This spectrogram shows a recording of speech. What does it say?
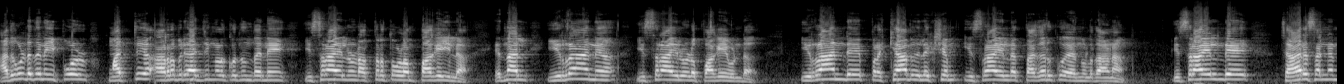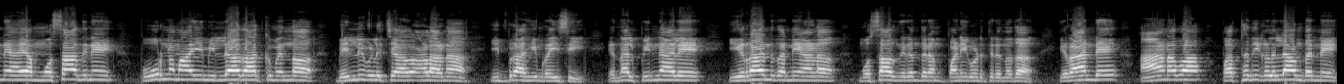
അതുകൊണ്ട് തന്നെ ഇപ്പോൾ മറ്റ് അറബ് രാജ്യങ്ങൾക്കൊന്നും തന്നെ ഇസ്രായേലിനോട് അത്രത്തോളം പകയില്ല. എന്നാൽ ഇറാന് ഇസ്രായേലിനോട് പകയുണ്ട്. ഇറാന്റെ പ്രഖ്യാപിത ലക്ഷ്യം ഇസ്രായേലിനെ തകർക്കുക എന്നുള്ളതാണ്. ഇസ്രായേലിന്റെ ചാരസംഘടനയായ മൊസാദിനെ പൂർണമായും ഇല്ലാതാക്കുമെന്ന് വെല്ലുവിളിച്ച ആളാണ് ഇബ്രാഹിം റൈസി. എന്നാൽ പിന്നാലെ ഇറാൻ തന്നെയാണ് മൊസാദ് നിരന്തരം പണി കൊടുത്തിരുന്നത്. ഇറാന്റെ ആണവ പദ്ധതികളെല്ലാം തന്നെ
